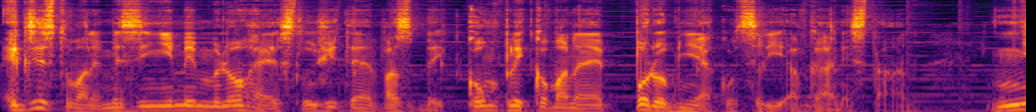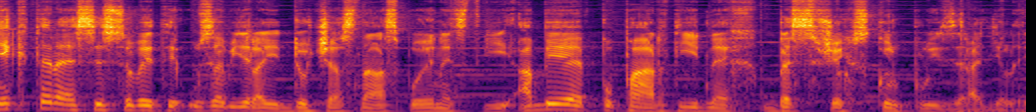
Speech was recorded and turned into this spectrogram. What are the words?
Existovaly mezi nimi mnohé složité vazby, komplikované podobně jako celý Afghánistán. Některé si Sověty uzavírají dočasná spojenectví, aby je po pár týdnech bez všech skrupulí zradili.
